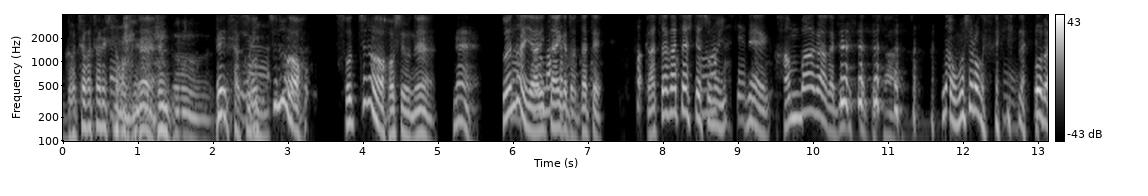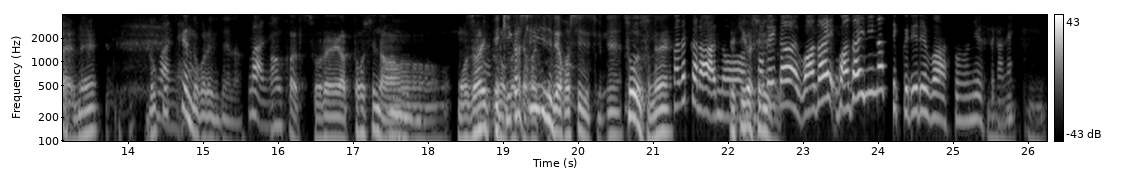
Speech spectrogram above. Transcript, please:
ガチャガチャにしてほしいね、ね全部。うん全作品。そっちのが、そっちのが欲しいよね。ねそれならやりたいけど、まあだって、ガチャガチャして、そのね、ハンバーガーが出てきたってさ、な面白くないじゃない？そうだよね。どこつけんの？これみたいな。まあね。なんかそれやってほしいな、うんモザイクの壁画シリーズで欲しいですよね。そうですね。まあ、だから、あのそれが話題話題になってくれれば、そのニュースがね、うんうん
